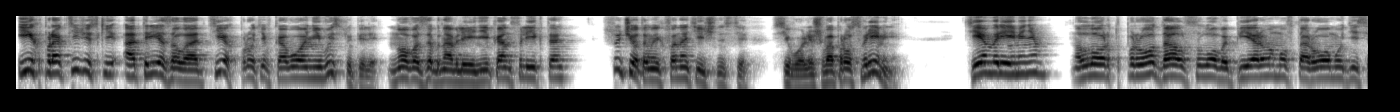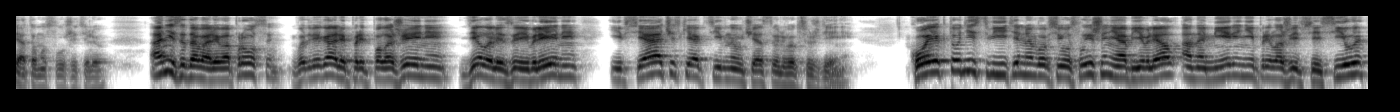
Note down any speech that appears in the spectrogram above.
Их практически отрезало от тех, против кого они выступили, но возобновление конфликта, с учетом их фанатичности, всего лишь вопрос времени. Тем временем лорд Про дал слово первому, второму, десятому слушателю – они задавали вопросы, выдвигали предположения, делали заявления и всячески активно участвовали в обсуждении. Кое-кто действительно во всеуслышание объявлял о намерении приложить все силы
